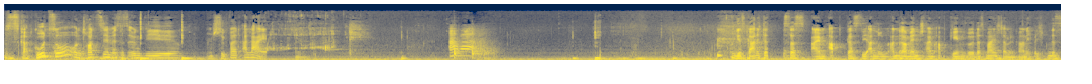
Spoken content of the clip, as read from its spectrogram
das ist gerade gut so und trotzdem ist es irgendwie ein Stück weit allein. Aber Und jetzt gar nicht, dass das einem ab, dass die andere, ein anderer Mensch einem abgehen würde. Das meine ich damit gar nicht. Ich finde das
